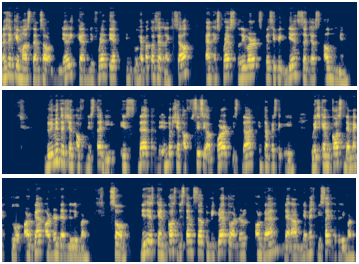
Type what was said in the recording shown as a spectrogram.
Mesenchymal stem cell jelly can differentiate into hepatocyte-like cell and express liver-specific genes such as albumin. The limitation of this study is that the induction of CCL4 is done intravesically, which can cause damage to organ other than the liver. So, This is, can cause the stem cell to migrate to other organs that are damaged beside the liver.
